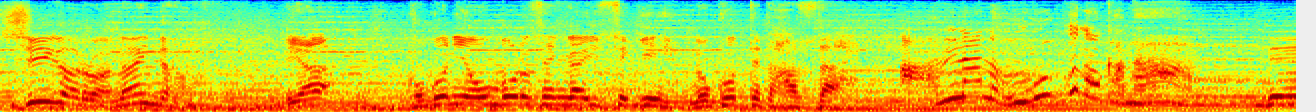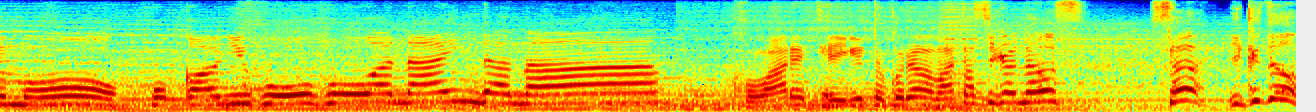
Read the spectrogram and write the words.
シーガルはないんだろいやここにオンボロ船が一隻残ってたはずだ。あんなの動くのかな。でも他に方法はないんだな。壊れているところは私が直す。さあ行くぞ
